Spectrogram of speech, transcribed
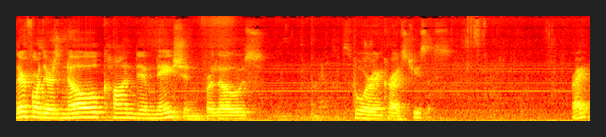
Therefore, there's no condemnation for those who are in Christ Jesus. Right?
